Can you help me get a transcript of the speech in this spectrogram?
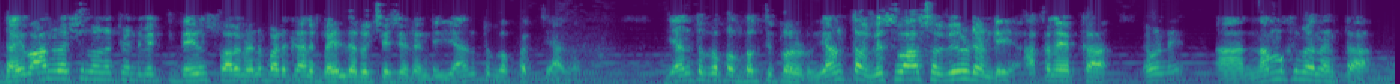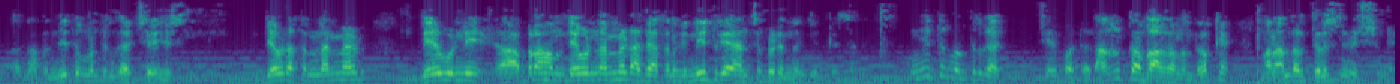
దైవాన్వేషణలో ఉన్నటువంటి వ్యక్తి దైవం స్వరం వినబడగానే బయలుదేరి వచ్చేసాడండి. ఎంత గొప్ప త్యాగం. ఎంత గొప్ప భక్తి పరుడు ఎంత విశ్వాస వీరుడండి. అతని యొక్క ఏమండి? ఆ నమ్మకమేనంట అతను నీతి మంత్రిగా చేసేసింది. దేవుడు అతను నమ్మాడు. దేవుడిని అబ్రహం దేవుడు నమ్మాడు. అది అతనికి నీతిగా ఎంచబడింది అని చెప్పేసి. నీతి మంత్రిగా చేయబడ్డాడు. అంత బాగా ఉంది. ఓకే? మనందరూ తెలిసిన విషయమే.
